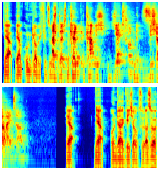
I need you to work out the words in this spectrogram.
ja, wir haben unglaublich viel zu Also, das besprechen. können, kann ich jetzt schon mit Sicherheit sagen. Ja, ja, und da gehe ich auch so. Also,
